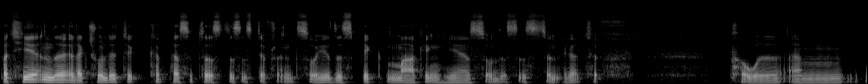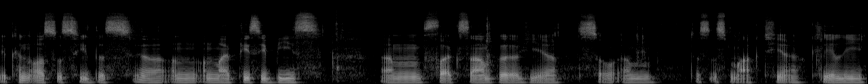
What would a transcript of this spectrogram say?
But here in the electrolytic capacitors, this is different. So here this big marking here, so this is the negative pole. Um, you can also see this uh, on, on my PCBs, um, for example, here. So um, this is marked here clearly.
